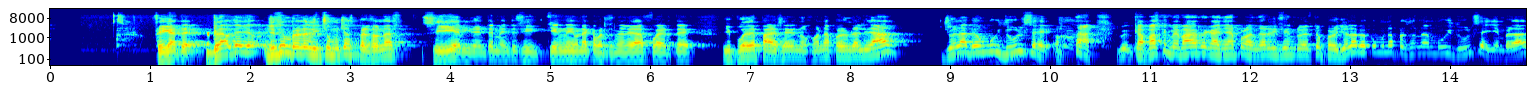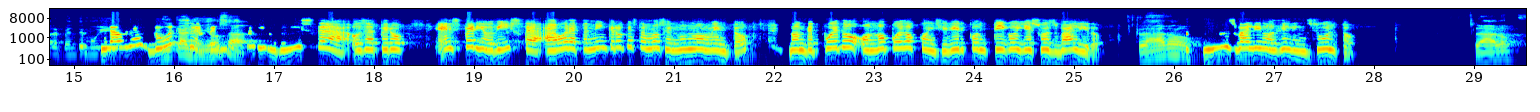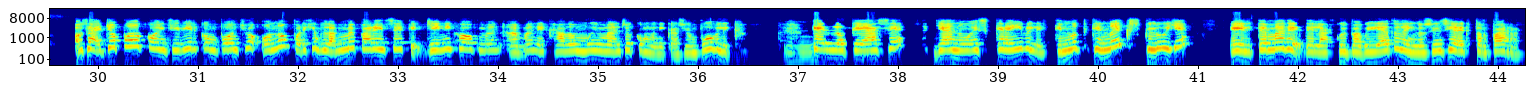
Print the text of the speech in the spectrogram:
Fíjate, Claudia, yo, yo siempre le he dicho a muchas personas, sí, evidentemente, sí, tiene una personalidad fuerte y puede parecer enojona, pero en realidad yo la veo muy dulce. Capaz que me va a regañar por andar diciendo esto, pero yo la veo como una persona muy dulce y en verdad de repente muy... Claudia es dulce, pero es periodista. O sea, pero es periodista. Ahora, también creo que estamos en un momento donde puedo o no puedo coincidir contigo y eso es válido. Claro, No es válido es el insulto. claro. O sea, yo puedo coincidir con Poncho o no. Por ejemplo, a mí me parece que Jenny Hoffman ha manejado muy mal su comunicación pública, que lo que hace ya no es creíble, que no, que no excluye el tema de, la culpabilidad o la inocencia de Héctor Parra.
